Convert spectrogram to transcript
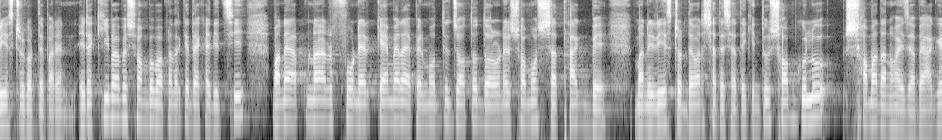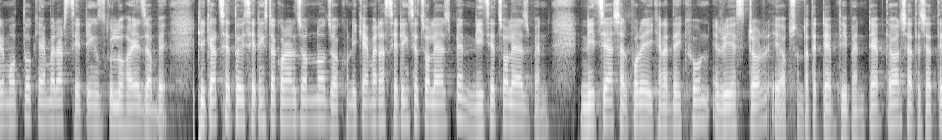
রিস্টোর করতে পারেন। এটা কীভাবে সম্ভব আপনাদেরকে দেখাই দিচ্ছি? মানে আপনার ফোনের ক্যামেরা অ্যাপের মধ্যে যত ধরনের সমস্যা থাকবে মানে রিস্টোর দেওয়ার সাথে সাথে কিন্তু সবগুলো সমাধান হয়ে যাবে। আগের মতো ক্যামেরার সেটিংসগুলো হয়ে যাবে। ঠিক আছে? তো এই সেটিংসটা করার জন্য যখনই ক্যামেরার সেটিংসে চলে আসবেন, নিচে চলে আসবেন। নিচে আসার পরে এখানে দেখুন রিস্টোর এই অপশনটাতে ট্যাপ দিবেন। ট্যাপ দেওয়ার সাথে সাথে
